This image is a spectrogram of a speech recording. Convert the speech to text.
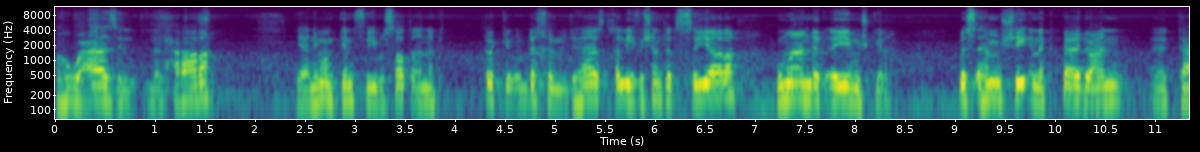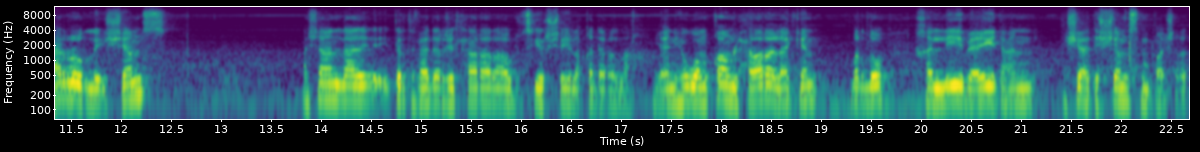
فهو عازل للحرارة. يعني ممكن في بساطة إنك تركب تدخل الجهاز تخليه في شنطة السيارة وما عندك أي مشكلة. بس أهم شيء إنك تبعده عن التعرض للشمس عشان لا ترتفع درجة الحرارة أو تصير شيء لا قدر الله. يعني هو مقاوم للحرارة لكن برضه خليه بعيد عن أشعة الشمس مباشرة.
